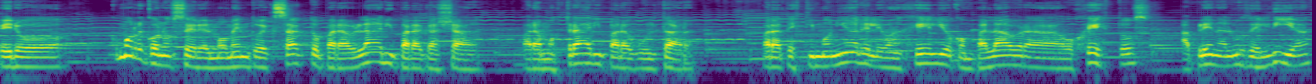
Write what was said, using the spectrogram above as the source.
Pero, ¿cómo reconocer el momento exacto para hablar y para callar, para mostrar y para ocultar? Para testimoniar el Evangelio con palabra o gestos a plena luz del día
